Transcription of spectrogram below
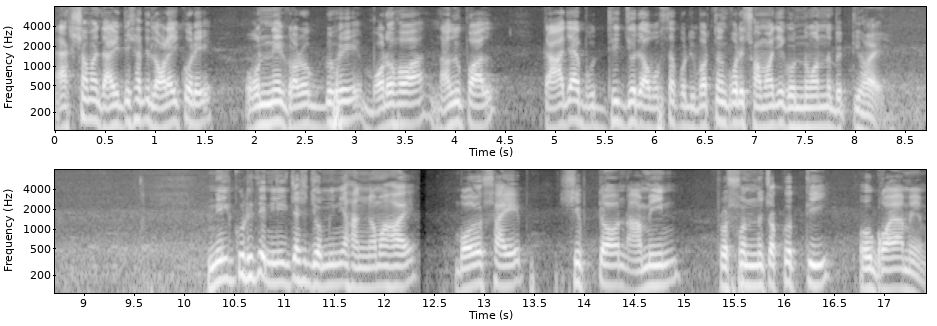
একসময় দারিদ্রের সাথে লড়াই করে অন্যের গরগ্রহে বড় হওয়া নালুপাল কাজ আর বুদ্ধির জোরে অবস্থা পরিবর্তন করে সমাজে গণ্যমান্য ব্যক্তি হয়। নীলকুঠিতে নীল চাষে জমি নিয়ে হাঙ্গামা হয়। বড় সাহেব শিপটন আমিন, প্রসন্ন চক্রবর্তী ও গয়া মেম।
